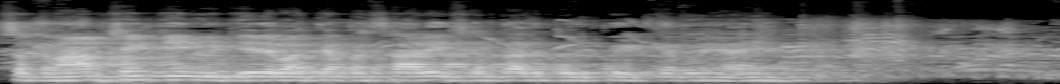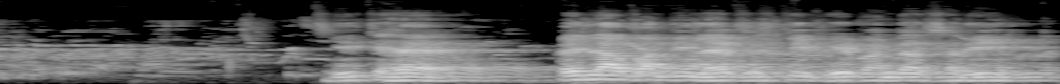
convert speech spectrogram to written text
ਸਤਨਾਮ ਸਿੰਘ ਜੀ ਨੂੰ ਜਿਹਦੇ ਵਾਸਤੇ ਆਪਾਂ ਸਾਰੀ ਸ਼ਰਧਾ ਦੇ ਫੁੱਲ ਭੇਟ ਕਰ ਲਈ ਆਏ ਹਾਂ। ਠੀਕ ਹੈ। ਪਹਿਲਾ ਬੰਦੀ ਲਾਈਫ ਹਿਸਟਰੀ ਫਿਰ ਬੰਦਾ ਸਰੀਰ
